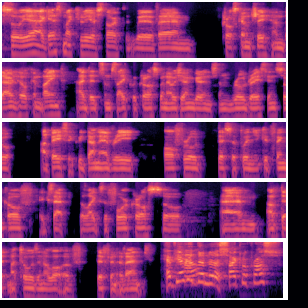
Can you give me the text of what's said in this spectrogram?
So yeah, I guess my career started with um, cross country and downhill combined. I did some cyclocross when I was younger and some road racing. So I basically done every off-road discipline you could think of, except the likes of four cross. So um, I've dipped my toes in a lot of different events. Have you ever How? done a cyclocross?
